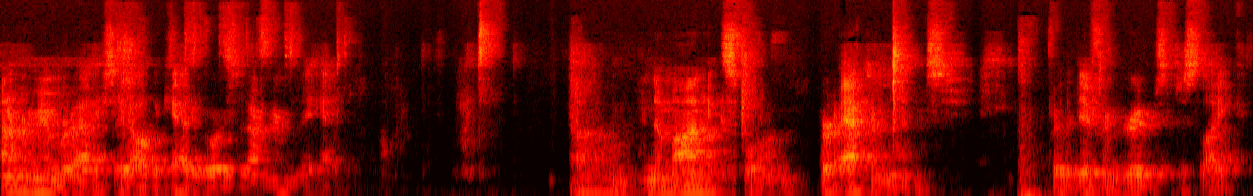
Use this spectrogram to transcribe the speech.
I don't remember actually all the categories, but I remember they had um, mnemonics for them, or acronyms for the different groups, just like,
